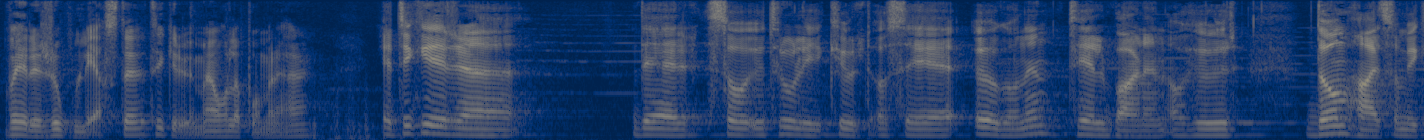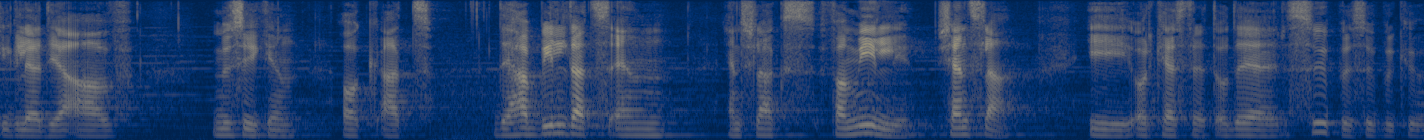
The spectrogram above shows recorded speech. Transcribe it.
Vad är det roligaste tycker du med att hålla på med det här? Jag tycker eh, det är så otroligt kul att se ögonen till barnen och hur de har så mycket glädje av musiken och att det har bildats en, en slags familjkänsla i orkestret och det är super, super kul.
